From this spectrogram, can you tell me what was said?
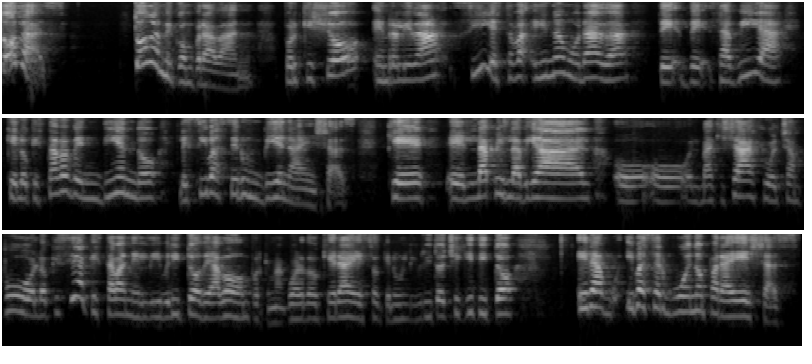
todas, todas me compraban, porque yo en realidad sí estaba enamorada de, sabía que lo que estaba vendiendo les iba a hacer un bien a ellas, que el lápiz labial o, el maquillaje o el champú o lo que sea que estaba en el librito de Avon, porque me acuerdo que era eso, que era un librito chiquitito, era, iba a ser bueno para ellas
